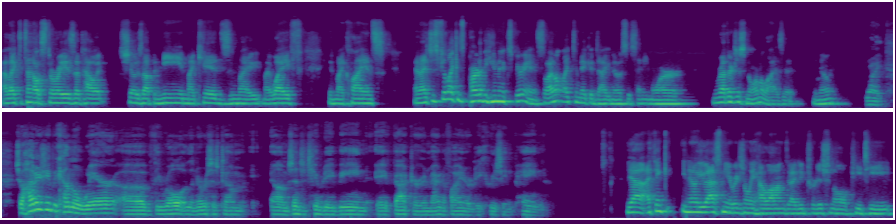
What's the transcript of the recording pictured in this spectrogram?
I like to tell stories of how it shows up in me and my kids and my my wife and my clients. And i just feel like it's part of the human experience. So i don't like to make a diagnosis anymore. Rather just normalize it you know? Right. So how did you become aware of the role of the nervous system um, sensitivity being a factor in magnifying or decreasing pain yeah i think you know you asked me originally how long did i do traditional pt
